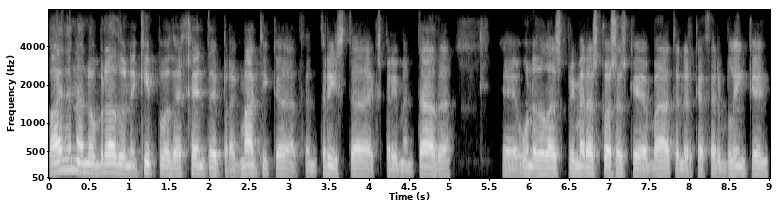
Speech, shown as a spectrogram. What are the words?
Biden ha nombrado un equipo de gente pragmática, centrista, experimentada. Eh, una de las primeras cosas que va a tener que hacer Blinken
